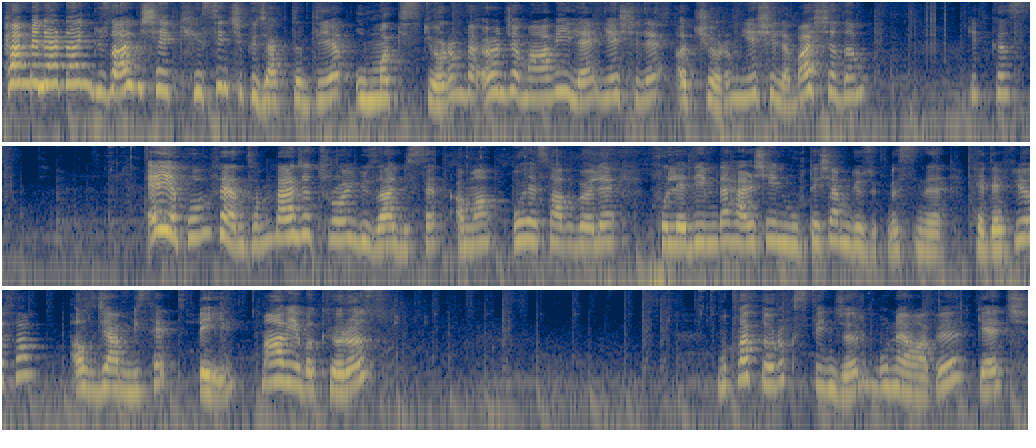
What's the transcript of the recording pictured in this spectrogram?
pembelerden güzel bir şey kesin çıkacaktır diye ummak istiyorum. Ve önce mavi ile yeşili açıyorum. Yeşile başladım. Git kız. E yapımı Phantom. Bence Troll güzel bir set ama bu hesabı böyle fulllediğimde her şeyin muhteşem gözükmesini hedefliyorsam alacağım bir set değil. Maviye bakıyoruz. Mutlak Doruk Stinger. Bu ne abi? Geç.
